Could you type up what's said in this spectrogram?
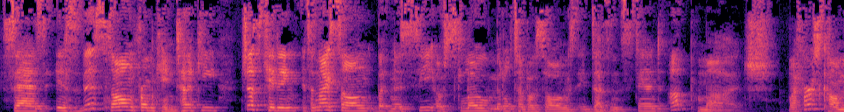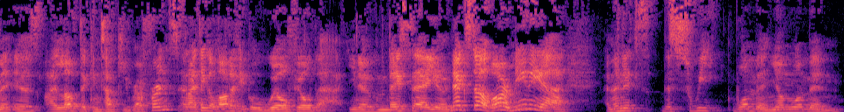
says, Is this song from Kentucky? Just kidding. It's a nice song, but in a sea of slow middle tempo songs, it doesn't stand up much. My first comment is, I love the Kentucky reference, and I think a lot of people will feel that. You know, when they say, you know, next up, Armenia, and then it's the sweet woman, young woman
